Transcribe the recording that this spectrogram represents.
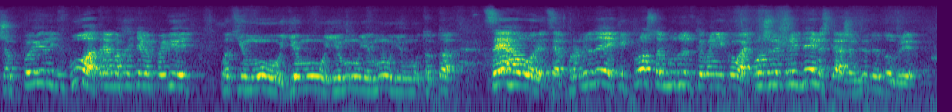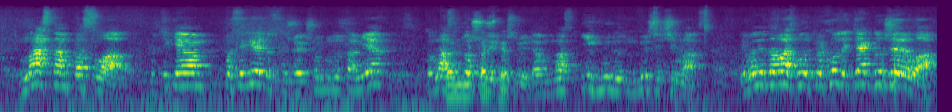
Щоб повірити в Бога, треба хоча б повірити от йому, йому, йому, йому, йому. Тобто це говориться про людей, які просто будуть комунікувати. Може ми прийдемо і скажемо, люди добрі, нас там послали. От тільки я вам по секрету скажу, якщо буду там я, то в нас не то, що не пошлють, а в нас їх буде більше, ніж нас. І вони до вас будуть приходити як до джерела.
